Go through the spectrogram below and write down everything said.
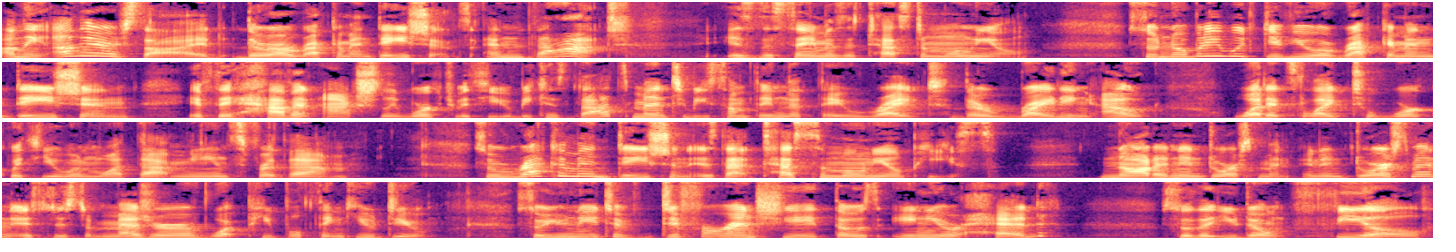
On the other side, there are recommendations, and that is the same as a testimonial. So nobody would give you a recommendation if they haven't actually worked with you because that's meant to be something that they write. They're writing out what it's like to work with you and what that means for them. So recommendation is that testimonial piece not an endorsement. An endorsement is just a measure of what people think you do. So you need to differentiate those in your head so that you don't feel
